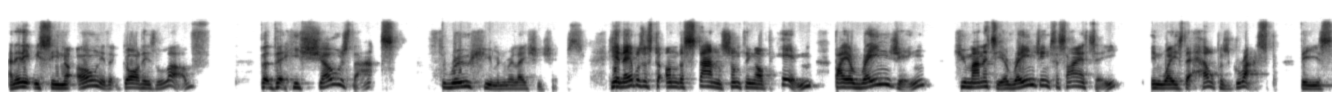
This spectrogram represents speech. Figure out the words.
And in it, we see not only that God is love, but that he shows that through human relationships. He enables us to understand something of him by arranging humanity, arranging society in ways that help us grasp these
